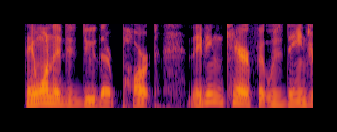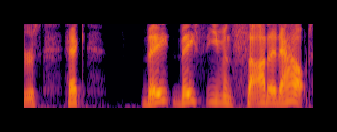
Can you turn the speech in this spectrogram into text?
They wanted to do their part. They didn't care if it was dangerous. Heck, they they even sought it out.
